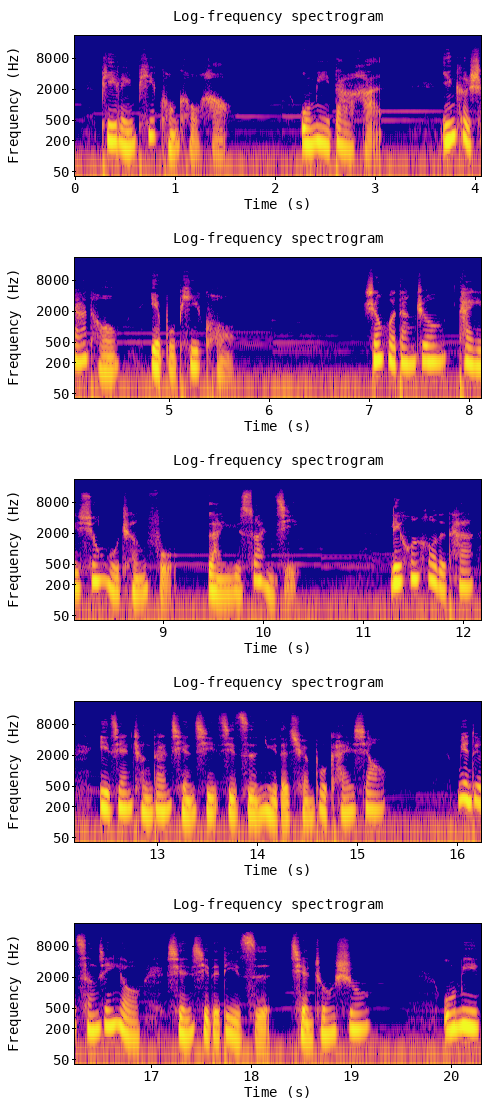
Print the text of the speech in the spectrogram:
“批林批孔”口号，吴宓大喊：“宁可杀头，也不批孔。”生活当中，他亦胸无城府，懒于算计。离婚后的他一肩承担前妻及子女的全部开销，面对曾经有嫌隙的弟子钱钟书，吴宓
